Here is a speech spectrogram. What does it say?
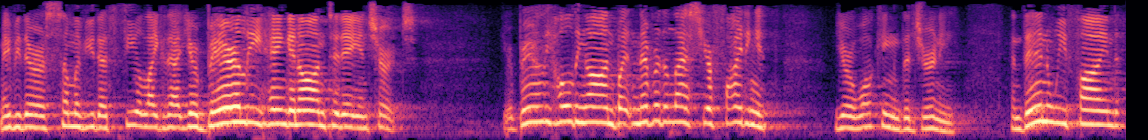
Maybe there are some of you that feel like that. You're barely hanging on today in church. You're barely holding on, but nevertheless, you're fighting it. You're walking the journey. And then we find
